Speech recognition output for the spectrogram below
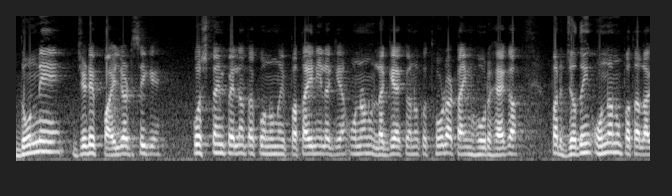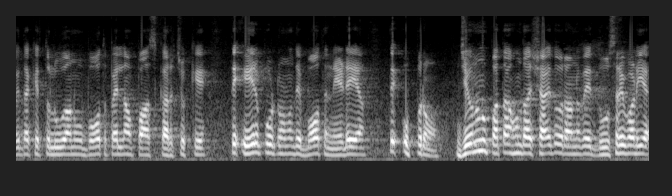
ਦੋਨੇ ਜਿਹੜੇ ਪਾਇਲਟ ਸੀਗੇ ਕੁਝ ਟਾਈਮ ਪਹਿਲਾਂ ਤੱਕ ਉਹਨਾਂ ਨੂੰ ਇਹ ਪਤਾ ਹੀ ਨਹੀਂ ਲੱਗਿਆ, ਉਹਨਾਂ ਨੂੰ ਲੱਗਿਆ ਕਿ ਉਹਨਾਂ ਕੋਲ ਥੋੜਾ ਟਾਈਮ ਹੋਰ ਹੈਗਾ। ਪਰ ਜਦੋਂ ਹੀ ਉਹਨਾਂ ਨੂੰ ਪਤਾ ਲੱਗਦਾ ਕਿ ਤਲੂਆ ਨੂੰ ਬਹੁਤ ਪਹਿਲਾਂ ਪਾਸ ਕਰ ਚੁੱਕੇ ਤੇ 에ਅਰਪੋਰਟ ਉਹਨਾਂ ਦੇ ਬਹੁਤ ਨੇੜੇ ਆ ਤੇ ਉੱਪਰੋਂ ਜੇ ਉਹਨਾਂ ਨੂੰ ਪਤਾ ਹੁੰਦਾ ਸ਼ਾਇਦ ਉਹ ਰਨਵੇ ਦੂਸਰੇ ਵਾਲੀ ਆ,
